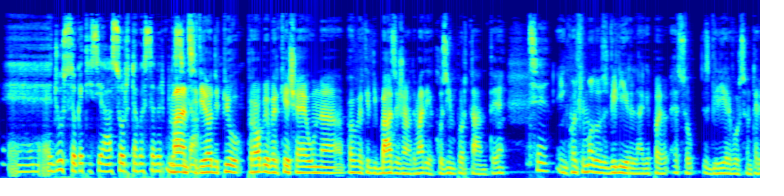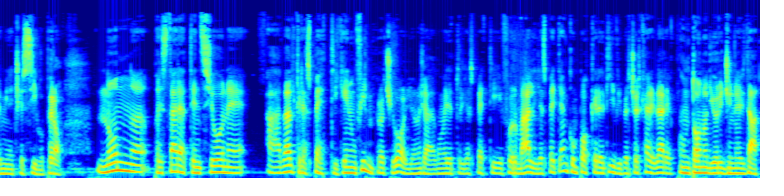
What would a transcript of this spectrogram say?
È, è giusto che ti sia sorta questa perplessità. Ma anzi, dirò di più, proprio perché c'è una, proprio perché di base c'è una tematica così importante, sì. in qualche modo svilirla, che poi adesso svilire forse è un termine eccessivo, però non prestare attenzione ad altri aspetti che in un film però ci vogliono, cioè come detto gli aspetti formali, gli aspetti anche un po' creativi per cercare di dare un tono di originalità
